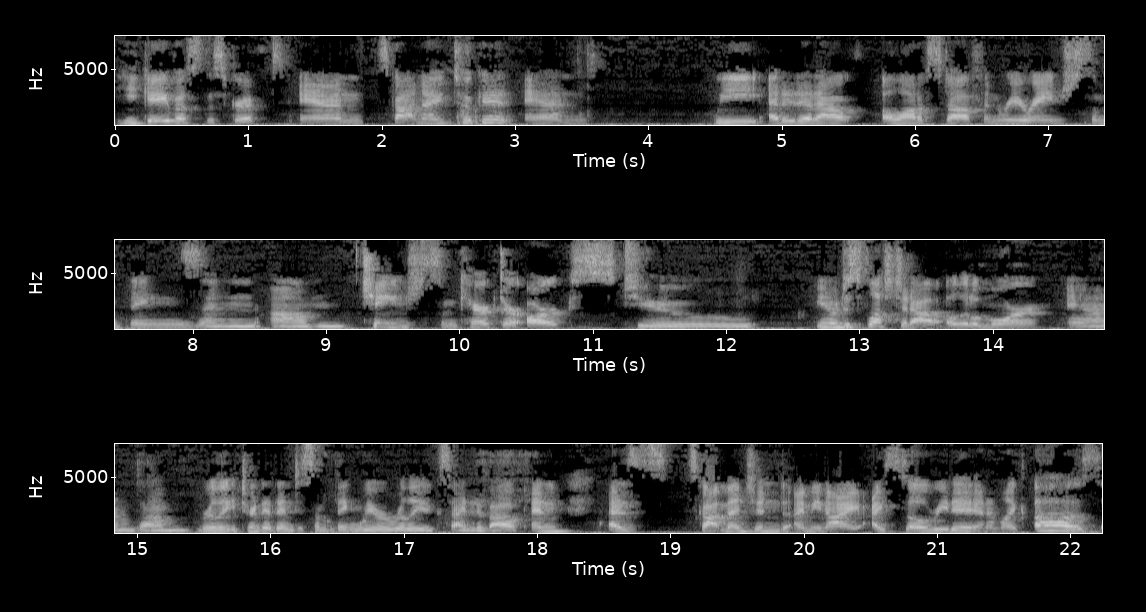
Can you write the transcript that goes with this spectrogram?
he gave us the script, and Scott and I took it and we edited out a lot of stuff and rearranged some things and um, changed some character arcs to you know just flushed it out a little more and um, really turned it into something we were really excited about. And as scott mentioned i mean i, I still read it and i'm like oh this,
